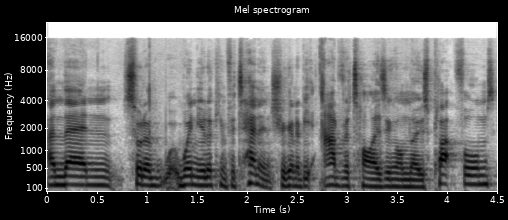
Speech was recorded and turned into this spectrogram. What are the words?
and then, sort of, when you're looking for tenants, you're going to be advertising on those platforms,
